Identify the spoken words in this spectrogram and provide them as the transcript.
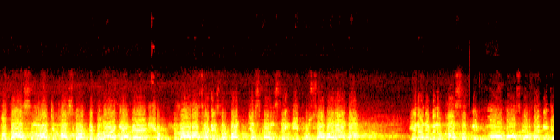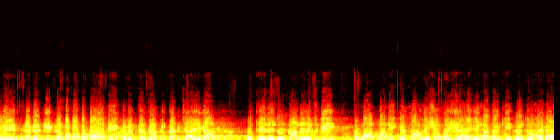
ਤੋਂ ਦਾਸ ਨੂੰ ਅੱਜ ਖਾਸ ਤੌਰ ਤੇ ਬੁਲਾਇਆ ਗਿਆ। ਮੈਂ ਸ਼ੁਕਰਗੁਜ਼ਾਰ ਹਾਂ ਸਾਡੇ ਸਰਪੰਚ ਜਸਕਰਨ ਸਿੰਘ ਜੀ ਭੂਸਾ ਵਾਲਿਆਂ ਦਾ, ਜਿਨ੍ਹਾਂ ਨੇ ਮੈਨੂੰ ਖਾਸ ਕਰਕੇ ਅਰਦਾਸ ਕਰਦਾ ਕਿ ਜੋ ਇਹ ਨਗਰ ਕੀਰਤਨ ਬਾਬਾ ਬਕਾਰਾ ਦੀ ਪਵਿੱਤਰ ਧਰਤੀ ਤੱਕ ਜਾਏਗਾ, ਉੱਥੇ ਦੇ ਲੋਕਾਂ ਦੇ ਵਿੱਚ ਵੀ ਪਰਮਾਤਮਾ ਦੀ ਕਿਰਪਾ ਹਮੇਸ਼ਾ ਬਣੀ ਰਹੇ। ਇਹ ਨਗਰ ਕੀਰਤਨ ਜੋ ਹੈਗਾ,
